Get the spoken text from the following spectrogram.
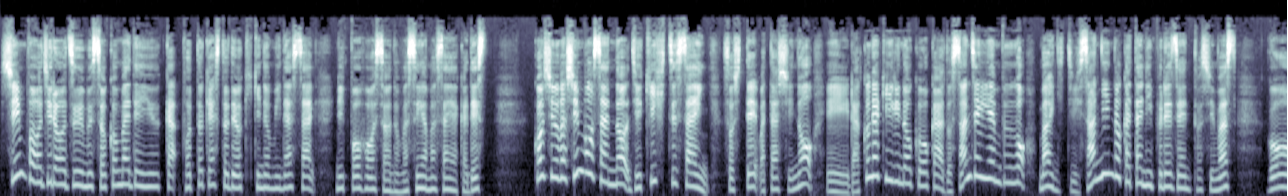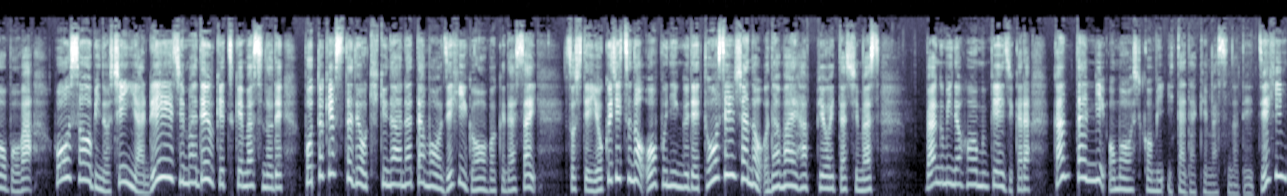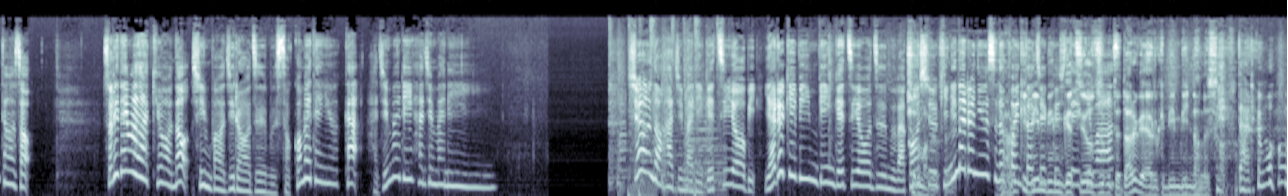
辛坊治郎ズームそこまで言うか、ポッドキャストでお聞きの皆さん、ニッポン放送の増山さやかです。今週は辛坊さんの直筆サイン、そして私の、えー、落書き入りのクオカード3000円分を毎日3人の方にプレゼントします。ご応募は放送日の深夜0時まで受け付けますので、ポッドキャストでお聞きのあなたもぜひご応募ください。そして翌日のオープニングで当選者のお名前発表いたします。番組のホームページから簡単にお申し込みいただけますので、ぜひどうぞ。それでは今日の辛坊治郎ズームそこまで言うか、始まり始まり。週の始まり月曜日やる気ビンビン月曜ズームは今週気になるニュースのポイントをチェックしていきます。誰がやる気ビンビンなんですか。誰もこ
